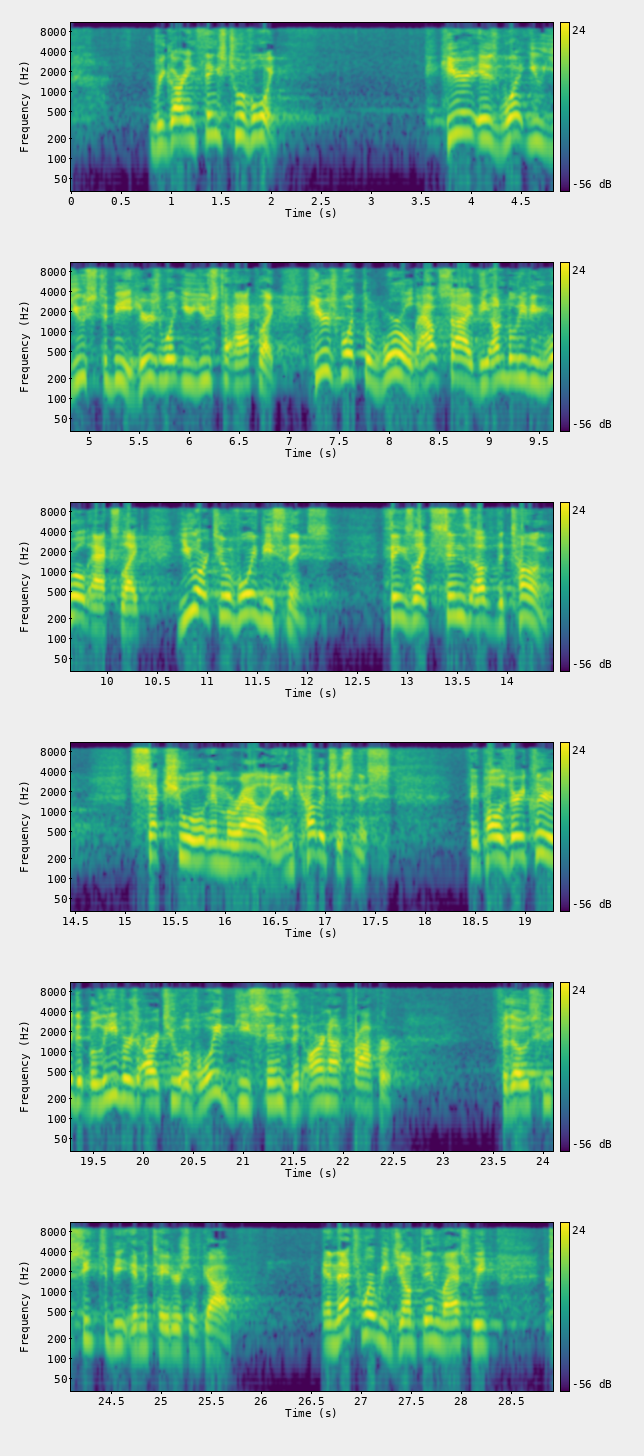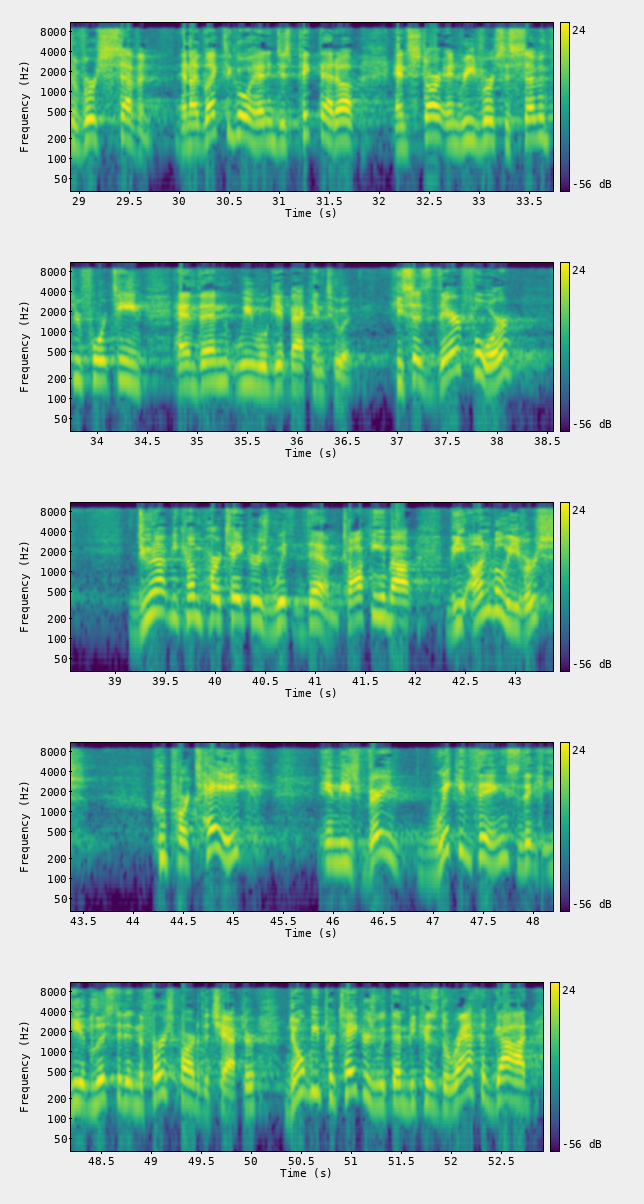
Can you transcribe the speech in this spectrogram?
regarding things to avoid. Here is what you used to be. Here's what you used to act like. Here's what the world outside, the unbelieving world, acts like. You are to avoid these things. Things like sins of the tongue, sexual immorality, and covetousness. Hey, Paul is very clear that believers are to avoid these sins that are not proper for those who seek to be imitators of God. And that's where we jumped in last week to verse 7. And I'd like to go ahead and just pick that up and start and read verses 7 through 14, and then we will get back into it. He says, Therefore, do not become partakers with them. Talking about the unbelievers who partake in these very wicked things that he had listed in the first part of the chapter. Don't be partakers with them because the wrath of God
